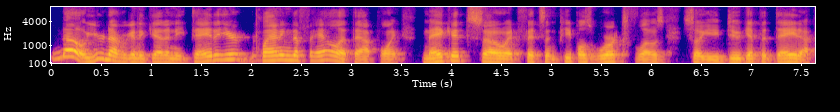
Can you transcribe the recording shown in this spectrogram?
No, you're never going to get any data. You're planning to fail at that point. Make it so it fits in people's workflows so you do get the data.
